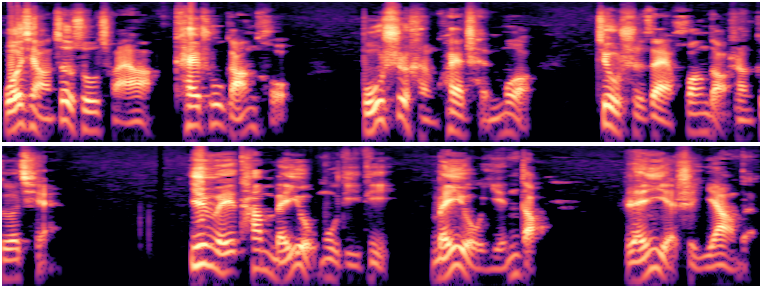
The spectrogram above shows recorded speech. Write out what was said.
我想这艘船啊，开出港口，不是很快沉没，就是在荒岛上搁浅，因为它没有目的地，没有引导。人也是一样的，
